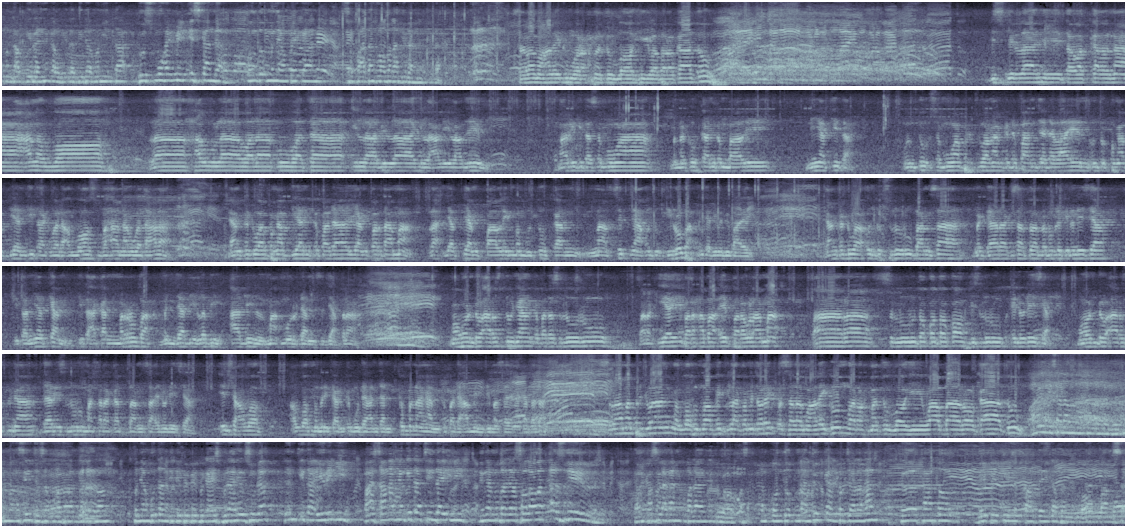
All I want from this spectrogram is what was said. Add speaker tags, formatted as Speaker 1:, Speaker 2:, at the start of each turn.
Speaker 1: tidak lengkap kiranya kalau kita tidak meminta Gus Muhaimin Iskandar untuk menyampaikan sepatah dua patah kita.
Speaker 2: Assalamualaikum warahmatullahi wabarakatuh. Bismillahi tawakkalna ala Allah La haula wa la quwata illa billahil alil azim Mari kita semua meneguhkan kembali niat kita untuk semua perjuangan ke depan tiada lain untuk pengabdian kita kepada Allah Subhanahu wa taala. Yang kedua pengabdian kepada yang pertama rakyat yang paling membutuhkan nasibnya untuk dirubah menjadi lebih baik. Yang kedua untuk seluruh bangsa negara kesatuan Republik Indonesia kita niatkan kita akan merubah menjadi lebih adil, makmur dan sejahtera. Mohon doa restunya kepada seluruh para kiai, para habaib, para ulama, para seluruh tokoh-tokoh di seluruh Indonesia. Mohon doa restunya dari seluruh masyarakat bangsa Indonesia. Insya Allah Allah memberikan kemudahan dan kemenangan kepada Amin di masa yang akan datang. Selamat berjuang. Allahumma fiq ila Wassalamualaikum warahmatullahi wabarakatuh.
Speaker 1: Waalaikumsalam warahmatullahi wabarakatuh. Terima kasih jasa khairan. Penyambutan di DPP PKS berakhir sudah dan kita iringi pasangan yang kita cintai ini dengan membaca solawat azhir. Kami persilakan kepada kedua pasangan untuk melanjutkan perjalanan ke kantor DPP Partai Kebangkitan Bangsa.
